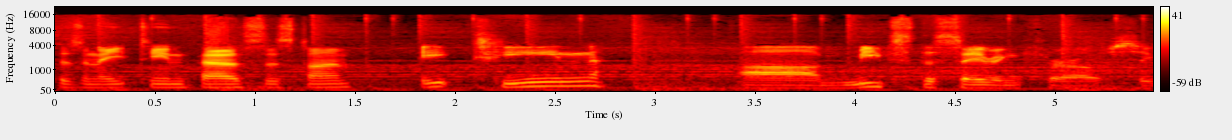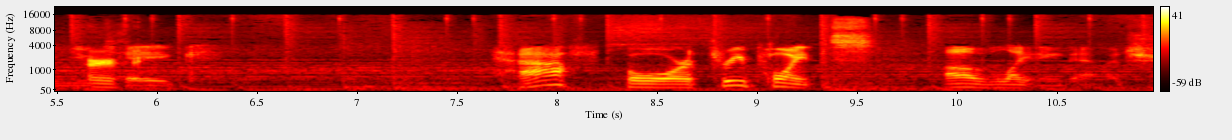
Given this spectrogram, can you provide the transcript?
Does an 18 pass this time? 18 uh, meets the saving throw, so you Perfect. take half for three points of lightning damage.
